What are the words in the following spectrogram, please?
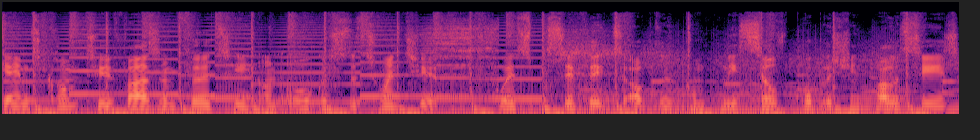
Gamescom 2013 on August the 20th, where specifics of the company's self publishing policies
